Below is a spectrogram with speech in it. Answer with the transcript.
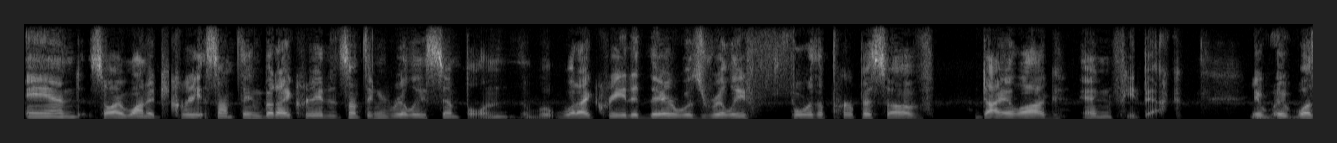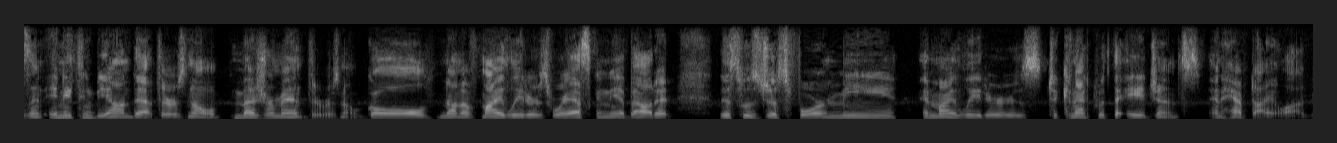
And so I wanted to create something, but I created something really simple. And w- what I created there was really for the purpose of dialogue and feedback. It, mm-hmm. it, wasn't anything beyond that. There was no measurement, there was no goal. None of my leaders were asking me about it. This was just for me and my leaders to connect with the agents and have dialogue.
